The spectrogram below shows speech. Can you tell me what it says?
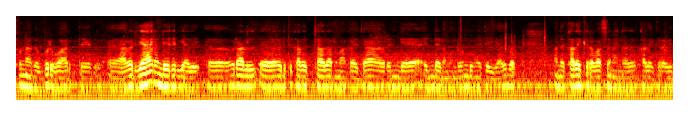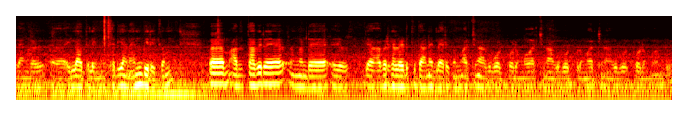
சொன்ன அந்த ஒவ்வொரு வார்த்தை அவர் அவர் என்றே தெரியாது. ஒரு ஆள் எடுத்து கதை சாதாரணமாக கதைச்சா அவர் எங்கே எந்த இடம் ஒன்று ஒன்றுமே தெரியாது. பட் அந்த கதைக்கிற வசனங்கள் கதைக்கிற விதங்கள் எல்லாத்துலேயுமே சரியான அன்பு இருக்கும். Um, அது தவிர அந்த அவர்கள் எடுத்து தானே எல்லாருக்கும் அர்ச்சனாவுக்கு போட் போடுங்க அர்ச்சனாவுக்கு போட் போடுங்க அர்ச்சனாவுக்கு போட் போடுங்க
